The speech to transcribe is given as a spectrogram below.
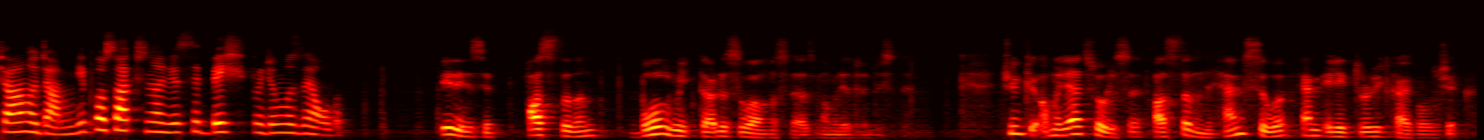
Çağan Hocam, liposakşın öncesi 5 ipucumuz ne olur? Birincisi hastanın bol miktarda sıvı alması lazım ameliyat öncesinde. Çünkü ameliyat sonrası hastanın hem sıvı hem elektrolit kaybı olacak.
